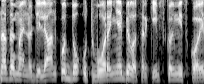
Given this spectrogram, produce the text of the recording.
на земельну ділянку до утворення Білоцерківської міської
